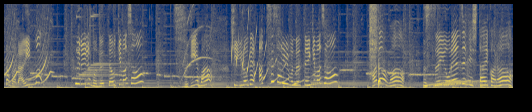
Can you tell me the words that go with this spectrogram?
ートのラインもフリルも塗っておきましょう。次は黄色でアクセサリーも塗っていきましょう。肌は薄いオレンジにしたいから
